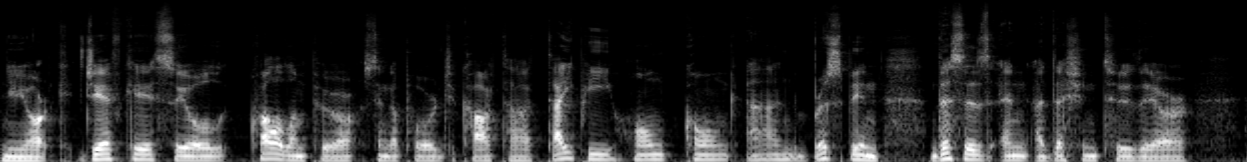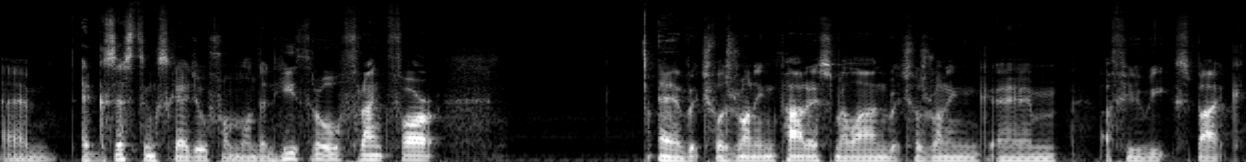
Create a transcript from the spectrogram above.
New York, JFK, Seoul, Kuala Lumpur, Singapore, Jakarta, Taipei, Hong Kong, and Brisbane. This is in addition to their um, existing schedule from London Heathrow, Frankfurt, uh, which was running Paris, Milan, which was running um, a few weeks back.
